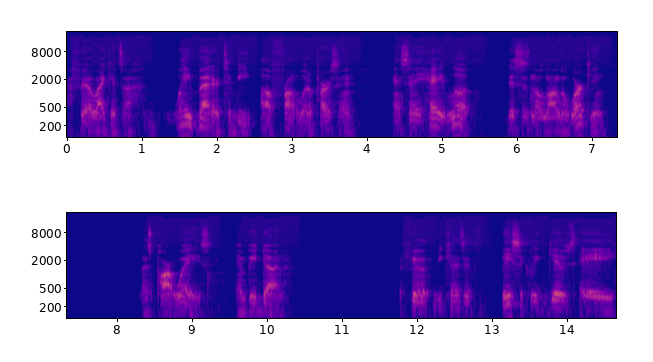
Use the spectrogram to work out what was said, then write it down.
I feel like it's a way better to be upfront with a person and say, hey, look, this is no longer working. Let's part ways and be done. I feel because it basically gives a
